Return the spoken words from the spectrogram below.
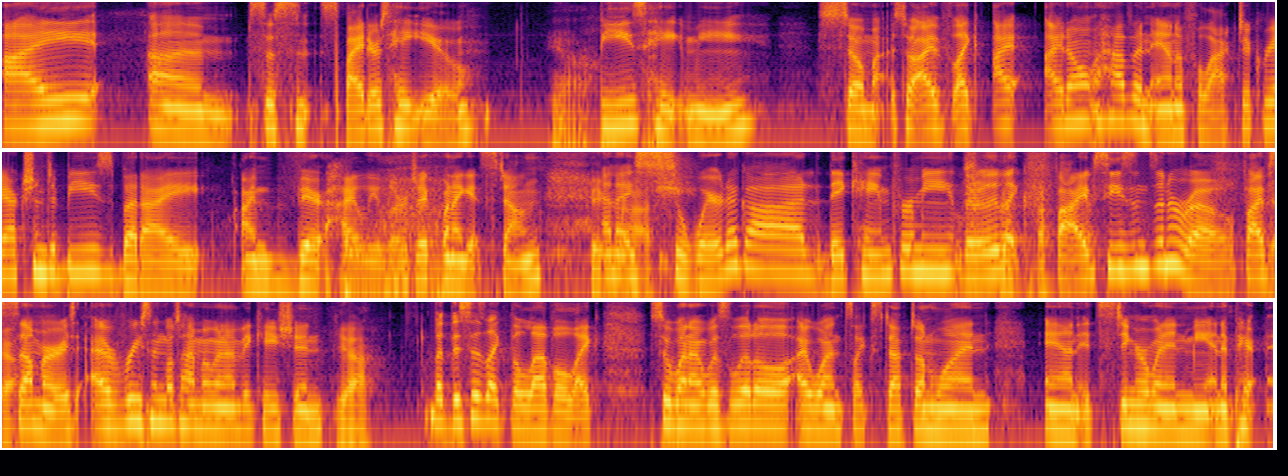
I um so s- spiders hate you. Yeah. bees hate me so much. So I've like I I don't have an anaphylactic reaction to bees, but I I'm very highly allergic when I get stung. Big and I swear to God, they came for me literally like five seasons in a row, five Yeah. summers, every single time I went on vacation. Yeah. But this is like the level. Like, so when I was little, I once like stepped on one and its stinger went in me, and appar-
